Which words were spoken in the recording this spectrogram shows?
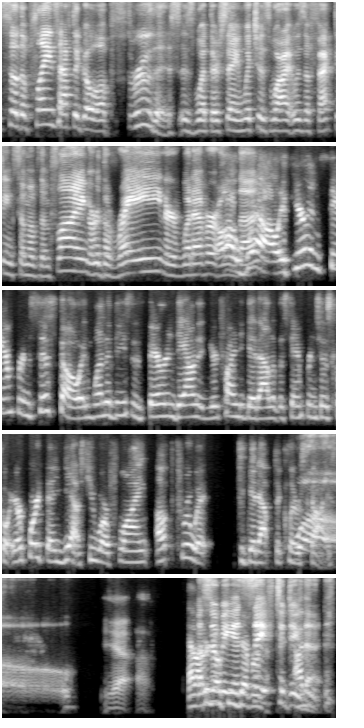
So the planes have to go up through this, is what they're saying, which is why it was affecting some of them flying or the rain or whatever. All Oh that. well, if you're in San Francisco and one of these is bearing down and you're trying to get out of the San Francisco airport, then yes, you are flying up through it to get out to clear skies. Whoa. Yeah. Uh, and I don't know Assuming it's ever, safe to do I that. mean,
